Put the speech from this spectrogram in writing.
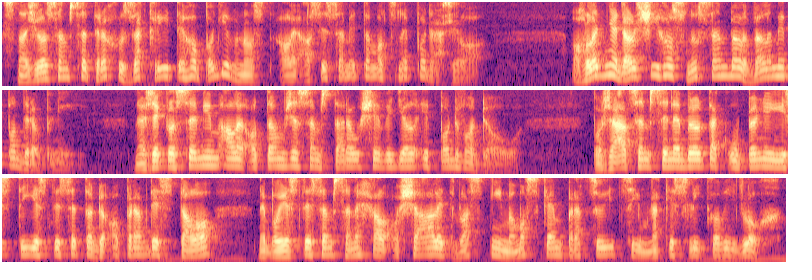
Snažil jsem se trochu zakrýt jeho podivnost, ale asi se mi to moc nepodařilo. Ohledně dalšího snu jsem byl velmi podrobný. Neřekl jsem jim ale o tom, že jsem starouše viděl i pod vodou. Pořád jsem si nebyl tak úplně jistý, jestli se to doopravdy stalo, nebo jestli jsem se nechal ošálit vlastním mozkem pracujícím na kyslíkový dluh.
